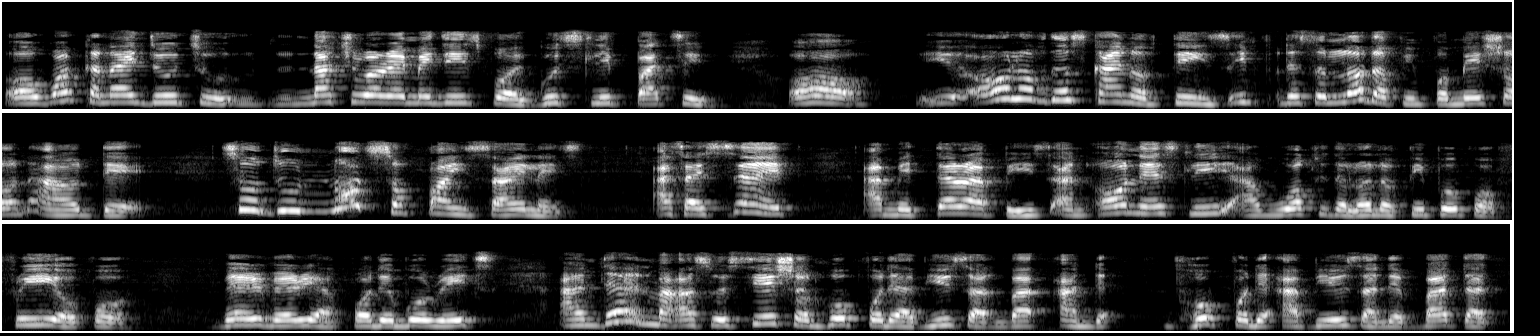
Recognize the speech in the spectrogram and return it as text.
Or what can I do to natural remedies for a good sleep pattern or all of those kind of things. If there's a lot of information out there. So do not suffer in silence. As I said, I'm a therapist and honestly I've worked with a lot of people for free or for very, very affordable rates. And then my association Hope for the Abuse and bad and the, Hope for the Abuse and the Bad that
